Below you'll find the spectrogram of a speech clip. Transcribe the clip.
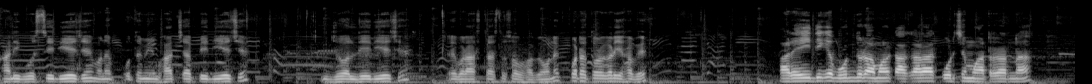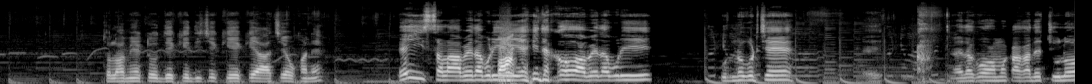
হাঁড়ি বসিয়ে দিয়েছে মানে প্রথমে ভাত চাপিয়ে দিয়েছে জল দিয়ে দিয়েছে। এবার আস্তে আস্তে সব হবে অনেক কটা তরকারি হবে। আর এই দিকে বন্ধুরা আমার কাকারা করছে মাট রান্না। চলো আমি একটু দেখে দিচ্ছি কে কে আছে ওখানে। এই সালা আবেদা বুড়ি এই দেখো আবেদা বুড়ি পূর্ণ করছে। এই দেখো আমার কাকাদের চুলো।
